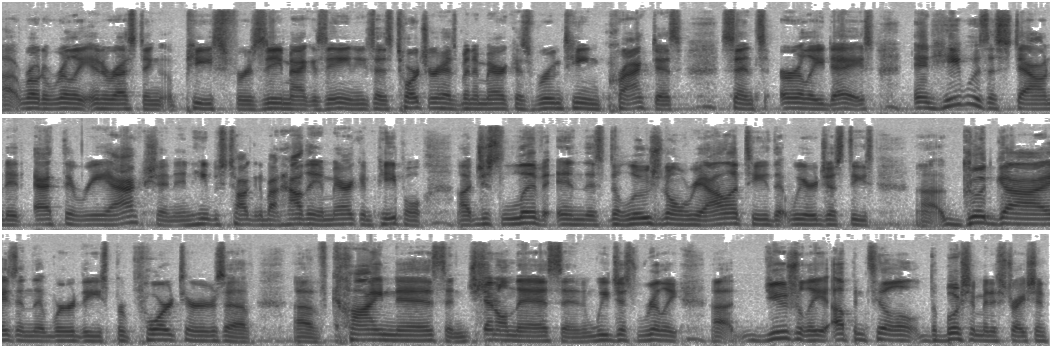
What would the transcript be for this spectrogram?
uh, wrote a really interesting piece for Z Magazine. He says torture has been America's routine practice since early days, and he was astounded at the reaction. And he was talking about how the American people uh, just live in this delusional reality that we are just these uh, good guys and that we're these purporters of of kindness and gentleness, and we just really uh, usually up until the Bush administration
